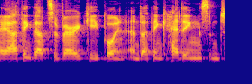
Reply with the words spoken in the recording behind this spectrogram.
Yeah, I think that's a very key point, and I think headings and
